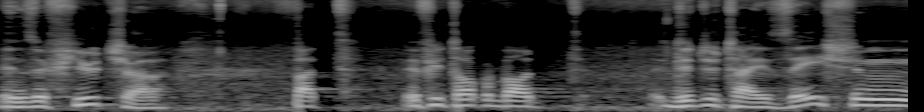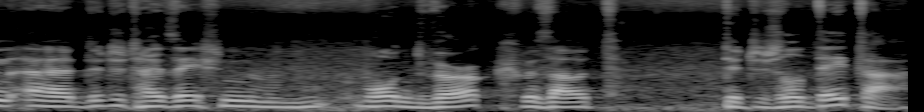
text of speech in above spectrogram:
in the future. But if we talk about digitization, uh, digitization won't work without digital data.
